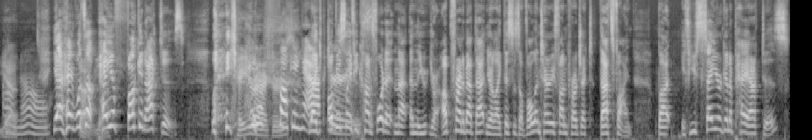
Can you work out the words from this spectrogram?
yeah, Oh no. Yeah, hey, what's Uh, up? yeah. Pay your fucking actors. Like, pay your actors. Fucking actors. like obviously if you can't afford it and that and you- you're upfront about that and you're like this is a voluntary fund project that's fine but if you say you're going to pay actors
